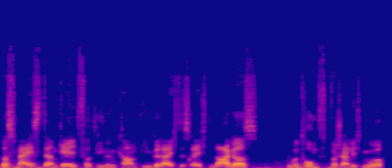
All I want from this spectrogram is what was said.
das meiste an Geld verdienen kann im Bereich des rechten Lagers, übertrumpft wahrscheinlich nur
